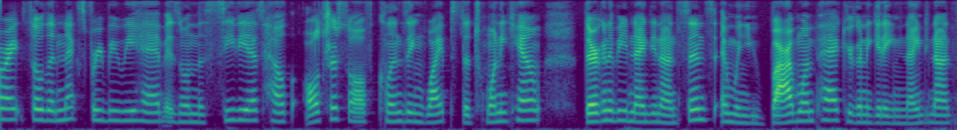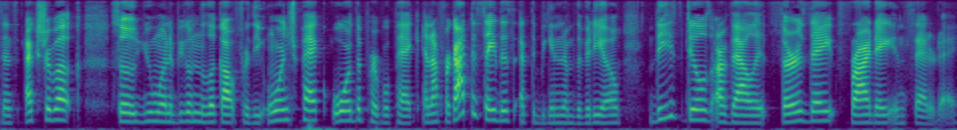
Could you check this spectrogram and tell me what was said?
right, so the next freebie we have is on the CVS Health Ultra Soft Cleansing Wipes, the 20 count. They're going to be 99 cents, and when you buy one pack, you're going to get a 99 cents extra buck. So you want to be on the lookout for the orange pack or the purple pack. And I forgot to say this at the beginning of the video. These deals are valid Thursday, Friday, and Saturday.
